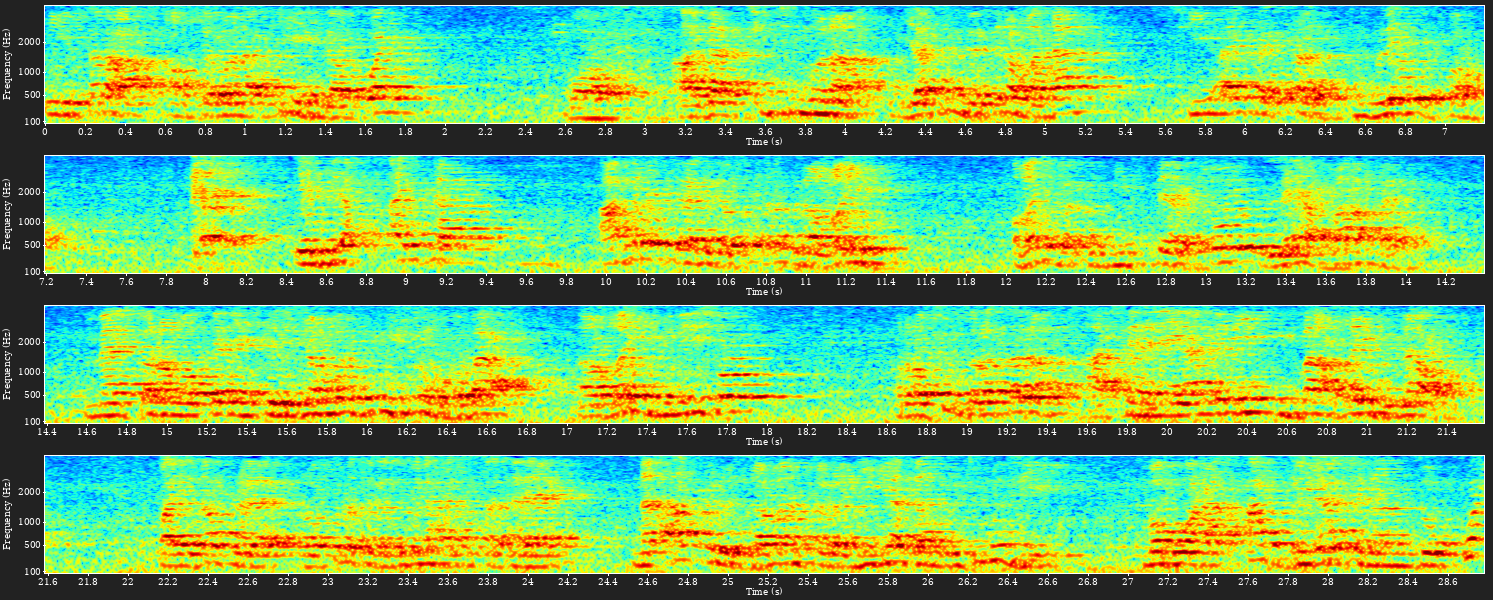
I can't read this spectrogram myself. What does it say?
i bɛ se ka en semaine a k'i yɛn ka kɔɛ bon a ka cici mun na yati zɛti ramadan si a ye ka kira double effort et eh bien a ye ka an bɛ kira kira so kira dɔrɔn ɔyi ɔyi bɛ kɛ mystère so lɛ a b'a fɛ mais tɔnɔmɔ kɛ intelligent o dun sɔn o b'a ɔyi bi ni so rasul sɔrɔ sɔrɔ a tɛnɛ yan bɛ ni i b'a ɔyi bi na o. par exemple rasul tana dumina hadis tana na afiru zaman tana giya ga butuzi magwara abira tana do kwa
